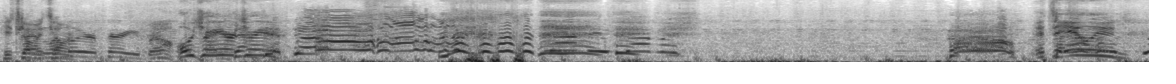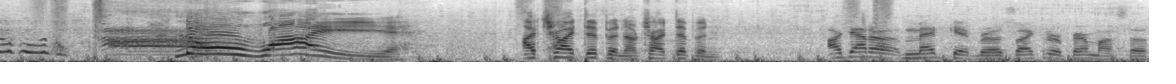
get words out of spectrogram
He's coming, he's let me coming. repair you, bro. Oh, he's right here, he's right here! it's alien! No, why? I tried dipping, I tried dipping. I got a med kit, bro, so I can repair myself.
